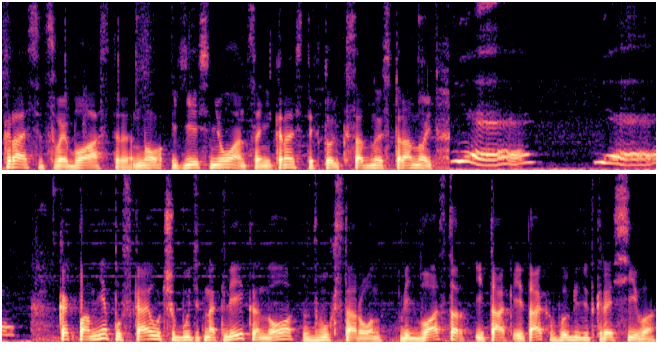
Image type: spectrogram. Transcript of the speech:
красит свои бластеры, но есть нюансы, они красят их только с одной стороной. Yeah. Yeah. Как по мне, пускай лучше будет наклейка, но с двух сторон. Ведь бластер и так, и так выглядит красиво.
